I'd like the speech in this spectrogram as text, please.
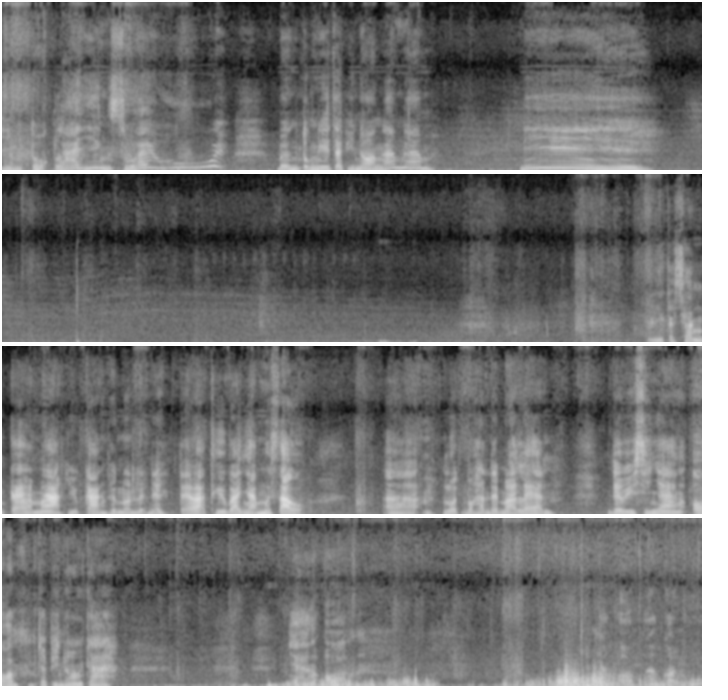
ยิ่งตกหลายยิ่งสวยโอ้ยเบิ้งตรงนี้จ้ะพี่น้องงามงามนี่วีกระช่างกล้ามากอยู่กลางถนนเลยเนี่ยแต่ว่าถือว่าย่ามมือเศร้าอ่ารถบ่ทันได้มาแลนเดี๋ยววิสิยางอ้อมจะพี่น้องจ้ายางอ้อมยางอ้อมเพื่อนก่อนอู้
